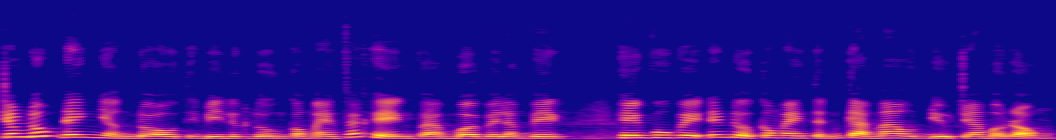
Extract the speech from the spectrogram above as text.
trong lúc đang nhận đồ thì bị lực lượng công an phát hiện và mời về làm việc. Hiện vụ việc đang được công an tỉnh Cà Mau điều tra mở rộng.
